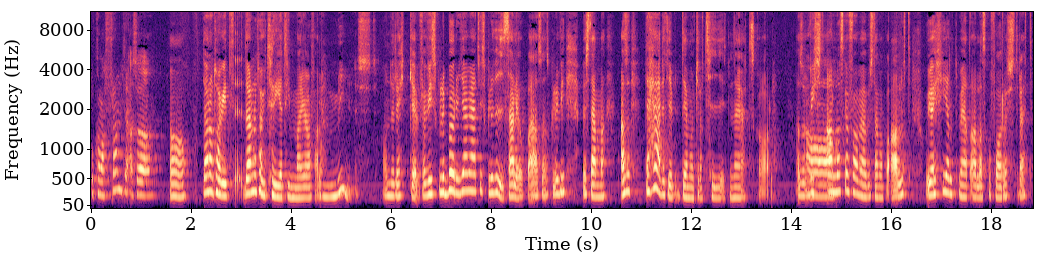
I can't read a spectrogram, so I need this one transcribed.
att komma fram till det. Alltså, Ja. Det har, nog tagit, det har nog tagit tre timmar i alla fall. minst. Om det räcker. För vi skulle börja med att vi skulle visa allihopa. Sen skulle vi bestämma. Alltså det här är typ demokrati i ett nötskal. Alltså Ja. visst, alla ska få vara med och bestämma på allt. Och jag är helt med att alla ska få rösträtt.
